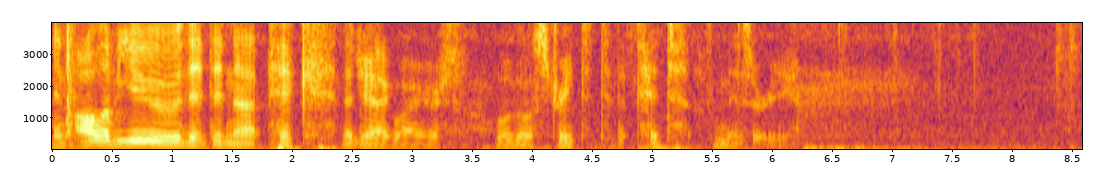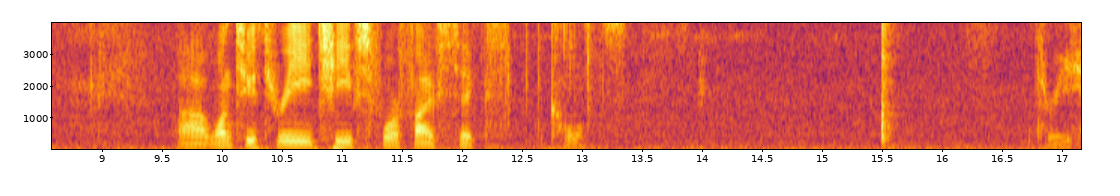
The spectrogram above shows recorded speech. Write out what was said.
And all of you that did not pick the Jaguars will go straight to the pit of misery. Uh, one, two, three, Chiefs, four, five, six, Colts. Three.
